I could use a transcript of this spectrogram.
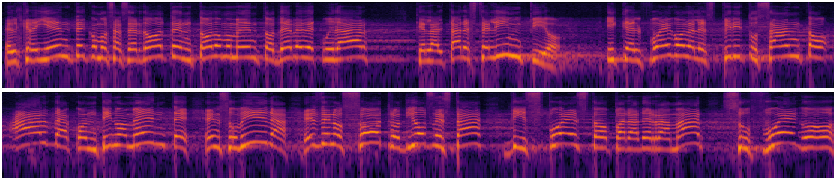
El creyente como sacerdote en todo momento debe de cuidar que el altar esté limpio y que el fuego del Espíritu Santo arda continuamente en su vida. Es de nosotros. Dios está dispuesto para derramar su fuego,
